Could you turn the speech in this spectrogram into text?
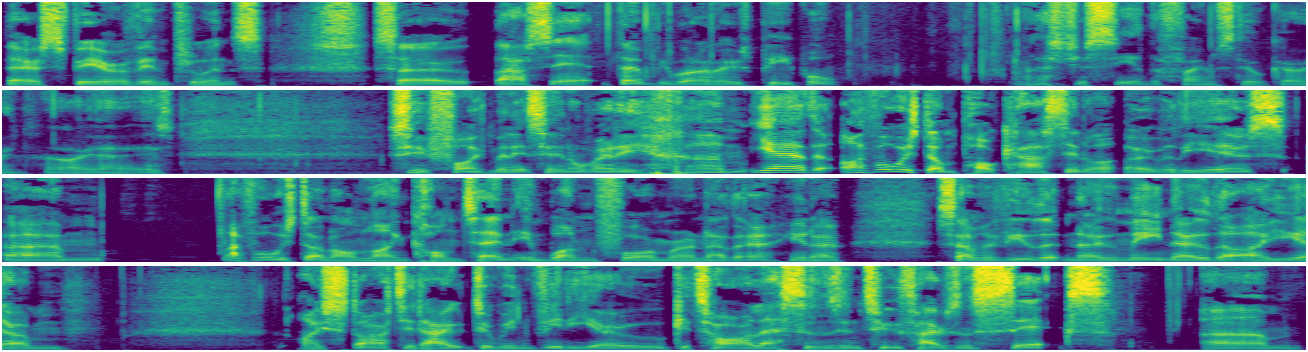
their sphere of influence. So that's it. Don't be one of those people. Let's just see if the phone's still going. Oh, yeah, it is. See, five minutes in already. Um, yeah, the, I've always done podcasting over the years. Um, I've always done online content in one form or another. You know, some of you that know me know that I um, I started out doing video guitar lessons in 2006. Um,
